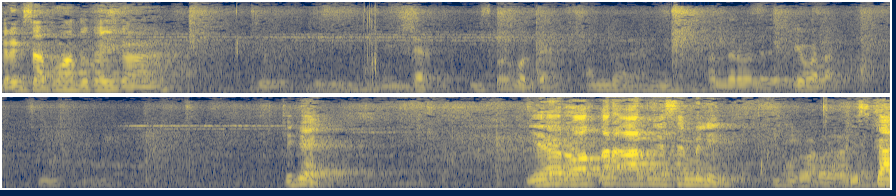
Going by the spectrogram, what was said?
क्रैंक साफ़ वहाँ दिखाइए कहाँ है। इसको बोलते हैं। अंदर है ये। अंदर वाला ये वाला। ठीक है? यह है रॉकर आर्म असेंबली। इसका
